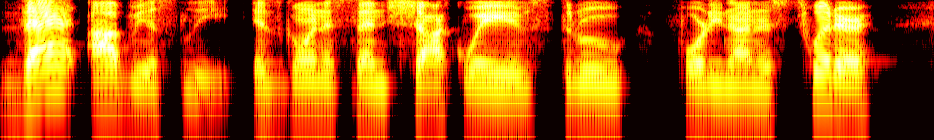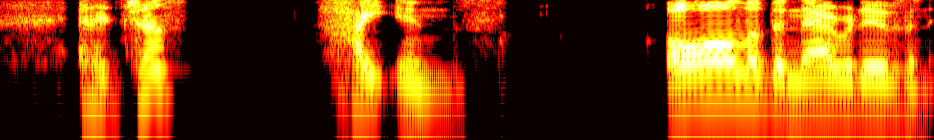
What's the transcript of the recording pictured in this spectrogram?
that obviously is going to send shockwaves through 49ers Twitter, and it just heightens all of the narratives and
